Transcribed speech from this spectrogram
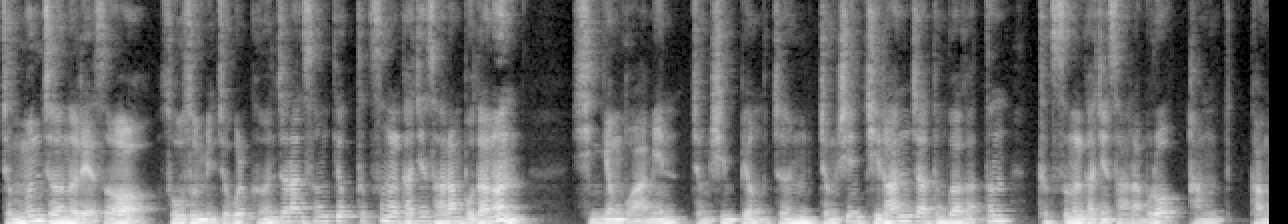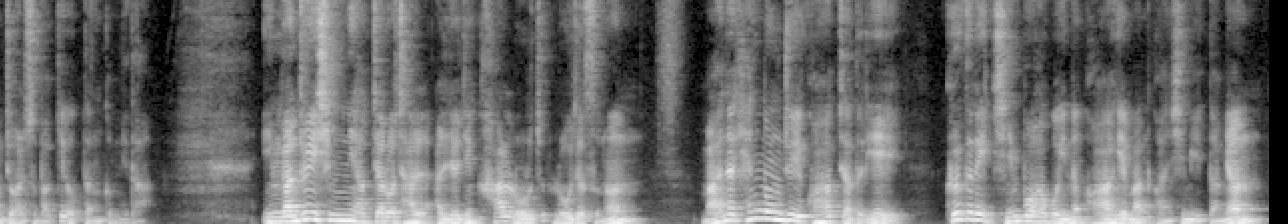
전문 저널에서 소수민족을 건전한 성격 특성을 가진 사람보다는 신경과민, 정신병, 정신질환자 등과 같은 특성을 가진 사람으로 강, 강조할 수밖에 없다는 겁니다. 인간주의 심리학자로 잘 알려진 칼 로저스는 만약 행동주의 과학자들이 그들의 진보하고 있는 과학에만 관심이 있다면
